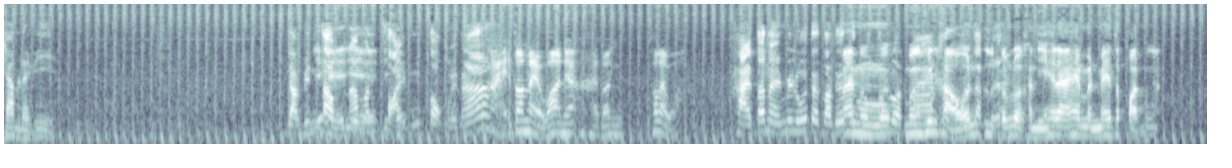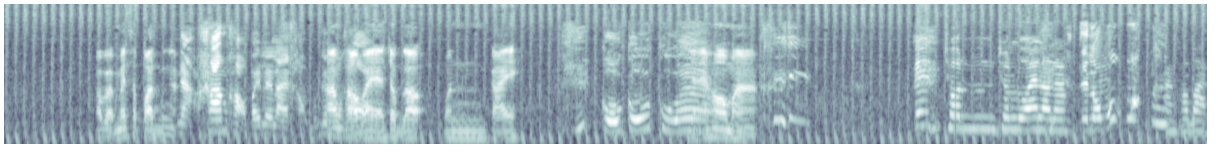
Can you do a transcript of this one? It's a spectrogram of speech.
จ้ำๆเลยพี่ อย่าบินต่ำนะเย่ มันต่อยมึงตกเลยนะ หายตอนไหนวะอันเนี้ยหายตอนเท่าไหร่วะหายตอนไหนไม่รู้แต่ตอนนี้ไม่มึงมึงตำรวจมึงขึ้นเขาจัดหลุดเลยตำรวจคันนี้ให้ได้ให้มันไม่ให้สปอร์ตมึงอะเอาแบบไม่สปอร์ตมึงอะเนี่ยข้ามเขาไปหลายๆเขามันก็ข้ามเขาไปอะจบแล้วมันไกลกูกูกลัวอย่าให้ฮอมา เอ้ยชนชนรั้วให้เรานะเจะลงวอกวอกทางเข้าบ้าน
